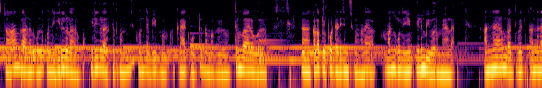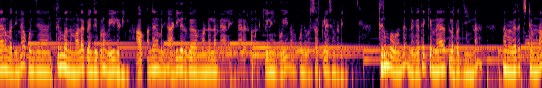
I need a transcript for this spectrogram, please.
ஸ்ட்ராங்கானதுக்கு வந்து கொஞ்சம் இருகலாக இருக்கும். இருகலாக இருக்கிறதுக்கு கொஞ்சம் கொஞ்சம் அப்படியே கிராக் விட்டு நமக்கு திரும்ப அதில் ஒரு கலப்பை போட்டு அடிச்சுன்னு வச்சுக்கோங்களேன். மண் கொஞ்சம் எலும்பி வரும் மேலே. அந்த நேரம் பார்த்து அந்த நேரம் பார்த்திங்கன்னா கொஞ்சம் திரும்ப அந்த மழை பெஞ்சதுக்கப்புறம் வெயில் அடிக்கும். அந்த நேரம் பார்த்திங்கன்னா அடியில் இருக்க மண்ணெல்லாம் மேலேயும் மேலே இருக்க மண் கீழேயும் போய் நமக்கு கொஞ்சம் ஒரு சர்க்குலேஷன் கிடைக்கும். திரும்ப வந்து அந்த விதைக்கிற நேரத்தில் பார்த்திங்கன்னா நம்ம விதைச்சிட்டோம்னா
